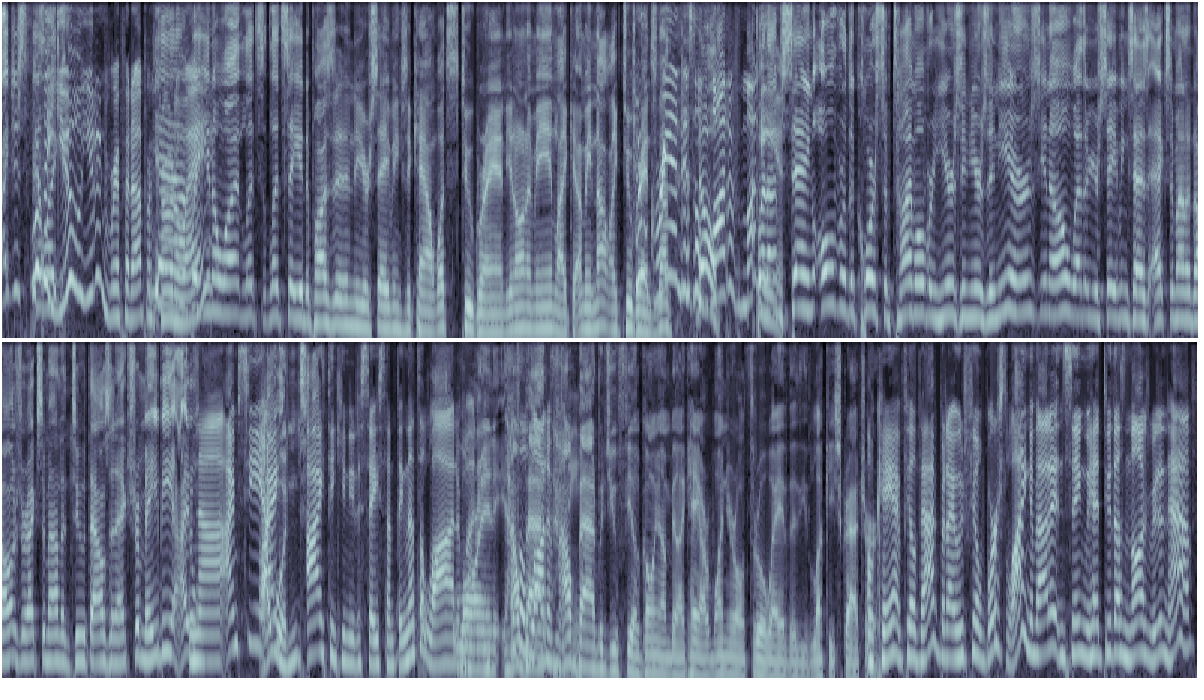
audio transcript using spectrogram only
I just it feel wasn't like you. You didn't rip it up or yeah, throw it away. but you know what? Let's let's say you deposit it into your savings account. What's two grand? You know what I mean? Like I mean, not like two, Two grand's not- grand is a No, lot of money. But I'm saying over the course of time, over years and years and years, you know, whether your savings has X amount of dollars or X amount of two thousand extra, maybe I don't. Nah, I'm see. I wouldn't. I think you need to say something. That's a lot of Lauren, money. how That's a bad? lot of How bad would you feel going on and be like, "Hey, our one-year-old threw away the lucky scratcher"? Okay, I feel bad, but I would feel worse lying about it and saying we had two thousand dollars we didn't have.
